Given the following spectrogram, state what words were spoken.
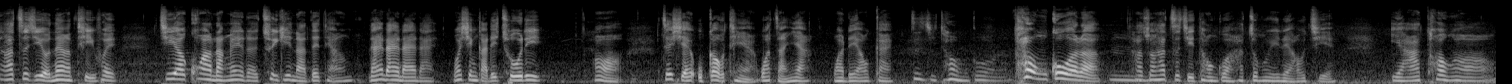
他自己有那样体会，既要跨人类的喙齿哪在疼，来来来来，我先给你处理。哦，这些有够疼，我怎样？我了解，自己痛过了，痛过了。他说他自己痛过，他终于了解牙痛哦，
